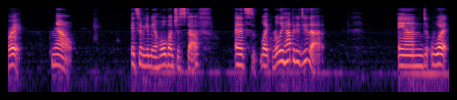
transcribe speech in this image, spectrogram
All right. Now, it's going to give me a whole bunch of stuff. And it's like really happy to do that. And what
